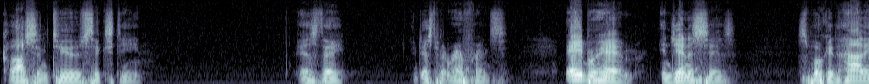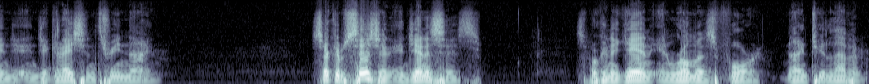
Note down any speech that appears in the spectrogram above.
Colossians 2.16 is the New Testament reference. Abraham in Genesis, spoken highly in, in Galatians 3.9. Circumcision in Genesis, spoken again in Romans 4 9 to 11.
